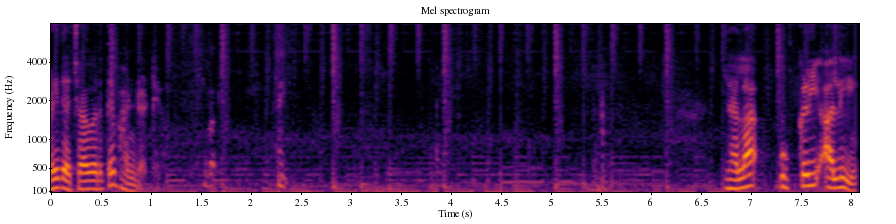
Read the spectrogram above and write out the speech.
आणि त्याच्यावर ते भांड ठेव. ह्याला उकळी आली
